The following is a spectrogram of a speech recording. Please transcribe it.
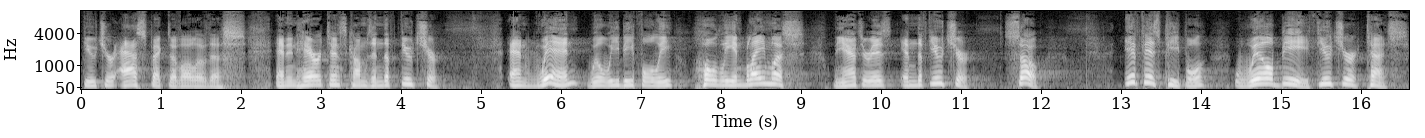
future aspect of all of this. And inheritance comes in the future. And when will we be fully holy and blameless? The answer is in the future. So, if his people will be, future tense,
